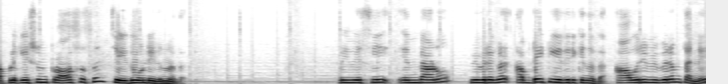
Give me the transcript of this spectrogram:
ആപ്ലിക്കേഷൻ പ്രോസസ്സ് ചെയ്തുകൊണ്ടിരുന്നത്. പ്രീവിയസ്ലി എന്താണോ വിവരങ്ങൾ അപ്ഡേറ്റ് ചെയ്തിരിക്കുന്നത് ആ ഒരു വിവരം തന്നെ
